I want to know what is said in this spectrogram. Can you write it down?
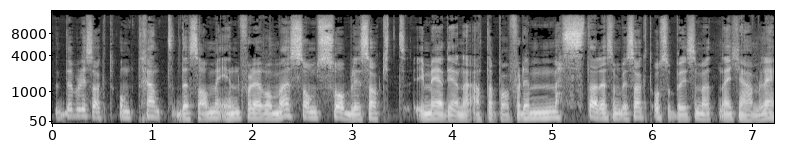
det blir sagt omtrent det samme innenfor det rommet, som så blir sagt i mediene etterpå. For det meste av det som blir sagt, også på disse møtene, er ikke hemmelig.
